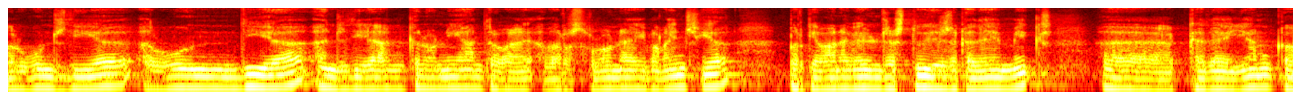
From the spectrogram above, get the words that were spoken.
alguns dia, algun dia ens diran que no n'hi ha entre Barcelona i València perquè van haver uns estudis acadèmics eh, que deien que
